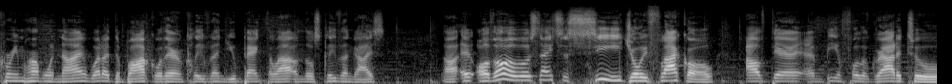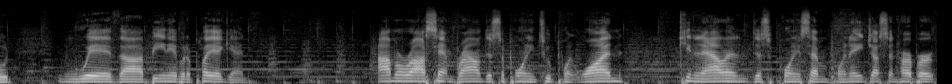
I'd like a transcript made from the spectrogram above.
Kareem Hunt with nine. What a debacle there in Cleveland. You banked a lot on those Cleveland guys. Uh, it- although it was nice to see Joey Flacco out there and being full of gratitude with uh, being able to play again. Amon St. Brown disappointing 2.1. Keenan Allen disappointing 7.8. Justin Herbert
